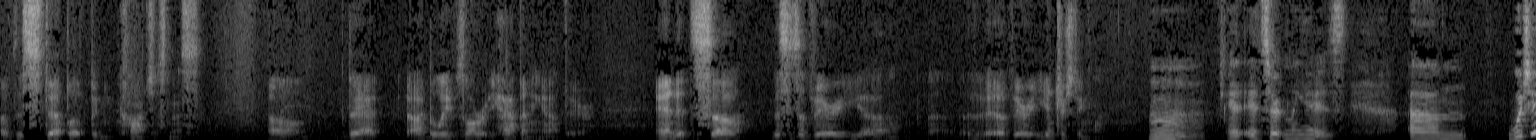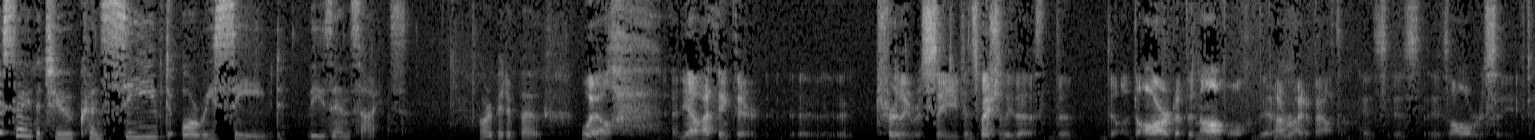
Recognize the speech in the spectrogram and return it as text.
of this step up in consciousness um, that I believe is already happening out there, and it's uh, this is a very uh, a very interesting one. Mm, it, it, certainly is. Um, would you say that you conceived or received these insights, or a bit of both? Well, you know, I think they're truly received, especially the, the, the, art of the novel that mm-hmm. I write about them is, is, is all received.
